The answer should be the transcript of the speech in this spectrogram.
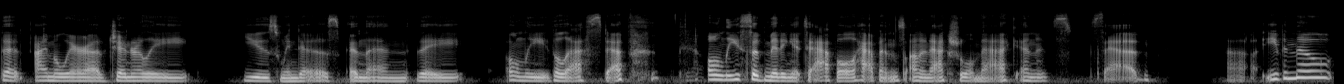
that I'm aware of generally use Windows and then they only the last step only submitting it to Apple happens on an actual Mac and it's sad. Uh, even though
